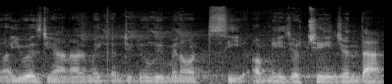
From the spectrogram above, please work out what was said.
uh, USD INR may continue. We may not see a major change in that,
